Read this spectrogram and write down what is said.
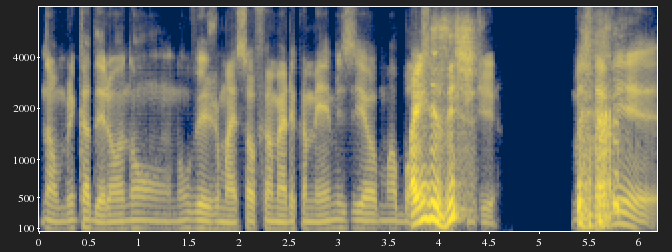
Não, brincadeira, eu não, não vejo mais South America Memes e é uma bosta. Ainda existe? dia. Mas deve.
